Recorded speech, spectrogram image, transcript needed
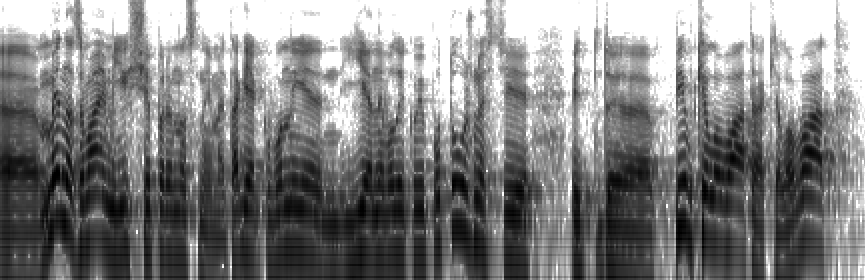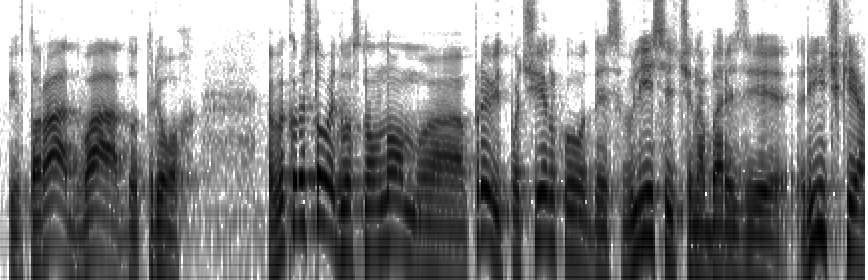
Е, Ми називаємо їх ще переносними, так як вони є невеликої потужності від е, пів кіловата, кіловат, півтора, два до трьох. Використовують в основному е, при відпочинку, десь в лісі чи на березі річки.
